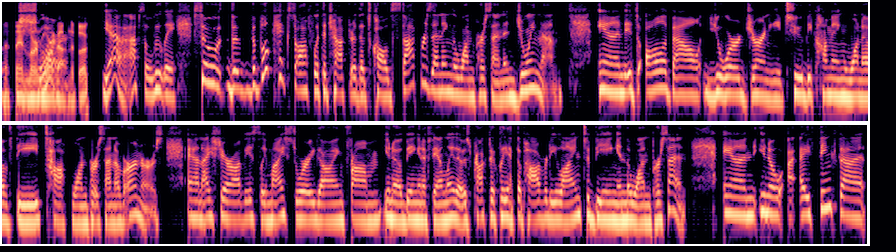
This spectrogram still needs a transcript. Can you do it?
and learn sure. more about in the book? Yeah, absolutely. So the the book kicks off with a chapter that's called "Stop Resenting the One Percent and Join Them," and it's all about your journey to becoming one of the top one percent of earners. And I share obviously my story going from you know being in a family that was practically at the poverty line to being in the one percent. And you know I, I think that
